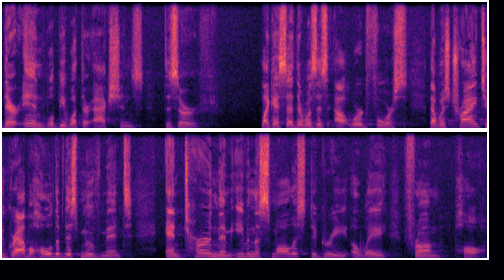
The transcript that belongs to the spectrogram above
Their end will be what their actions deserve. Like I said, there was this outward force that was trying to grab a hold of this movement and turn them, even the smallest degree, away from Paul,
